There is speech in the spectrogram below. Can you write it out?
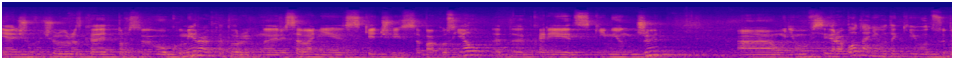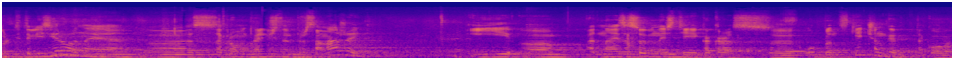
я еще хочу рассказать про своего кумира, который на рисовании скетчей собаку съел. Это кореец Ким Юнг Джи. А, у него все работы, они вот такие вот супер детализированные, э, с огромным количеством персонажей. И э, одна из особенностей как раз э, урбан скетчинга такого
